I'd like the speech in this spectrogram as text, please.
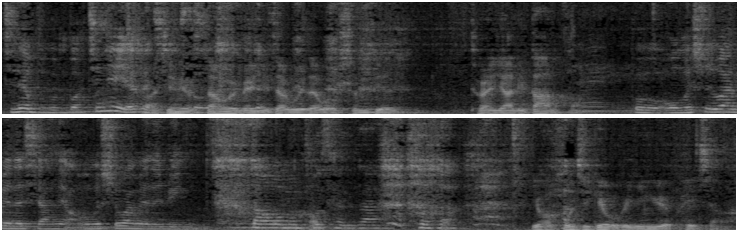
今天不不不，今天也很啊，今天有。三位美女在围在我身边，突然压力大了哈。不，我们是外面的小鸟，我们是外面的云。当我们不存在。一会儿后期给我个音乐配一下啊。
